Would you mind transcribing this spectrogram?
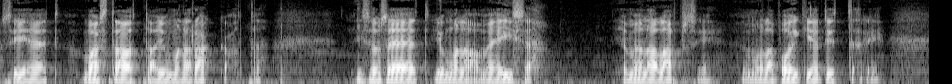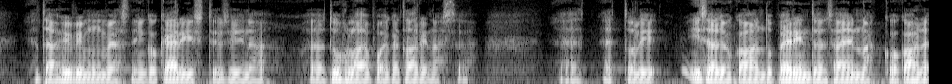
siihen, että vastaanottaa Jumalan rakkautta, niin se on se, että Jumala on meidän isä, ja me ollaan lapsia, ja me ollaan poikia ja tyttäriä. Ja tämä hyvin mun mielestä niin kärjistyy siinä tuhlaajapoika-tarinassa, että et oli isä, joka antoi perintönsä ennakkoon kahde,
